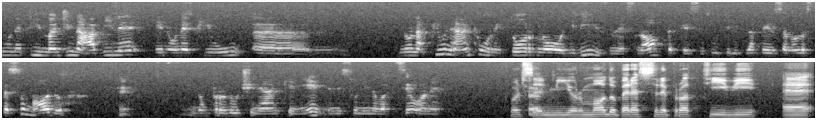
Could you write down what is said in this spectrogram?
non è più immaginabile e non è più... Eh, non ha più neanche un ritorno di business, no? Perché se tutti la pensano allo stesso modo, sì. non produci neanche niente, nessuna innovazione. Forse certo. il miglior modo per essere proattivi è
